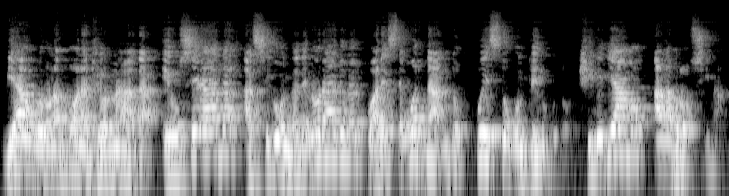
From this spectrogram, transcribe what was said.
Vi auguro una buona giornata e o serata a seconda dell'orario nel quale stai guardando questo contenuto. Ci vediamo alla prossima!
